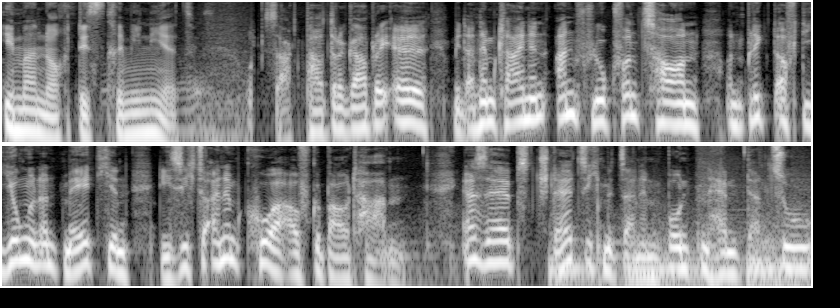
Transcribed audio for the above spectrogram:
immer noch diskriminiert sagt Padre Gabriel mit einem kleinen Anflug von Zorn und blickt auf die Jungen und Mädchen, die sich zu einem Chor aufgebaut haben. Er selbst stellt sich mit seinem bunten Hemd dazu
